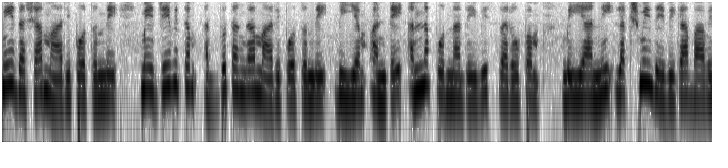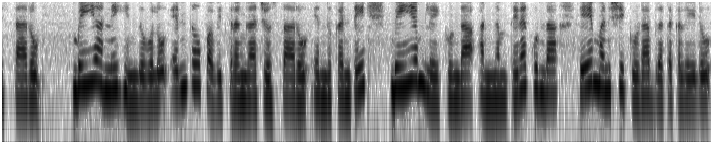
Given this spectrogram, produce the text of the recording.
మీ దశ మారిపోతుంది. మీ జీవితం అద్భుతంగా మారిపోతుంది. బియ్యం అంటే అన్నపూర్ణాదేవి స్వరూపం. బియ్యాన్ని లక్ష్మీదేవిగా భావిస్తారు. బియ్యాన్ని హిందువులు ఎంతో పవిత్రంగా చూస్తారు. ఎందుకంటే బియ్యం లేకుండా అన్నం తినకుండా ఏ మనిషి కూడా బ్రతకలేడు.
